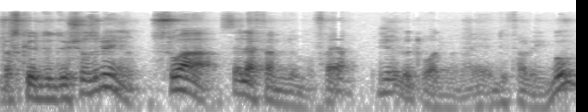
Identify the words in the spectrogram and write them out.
Parce que de deux choses l'une, soit c'est la femme de mon frère, j'ai le droit de, de faire le hiboum,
